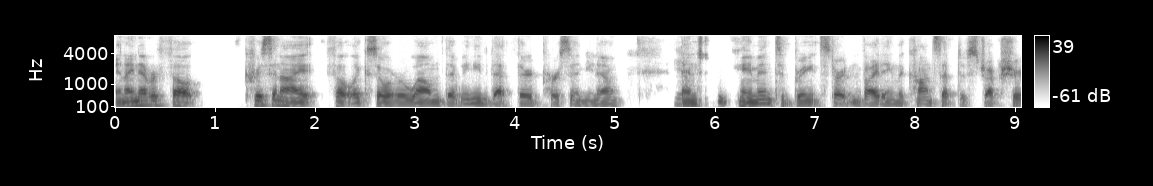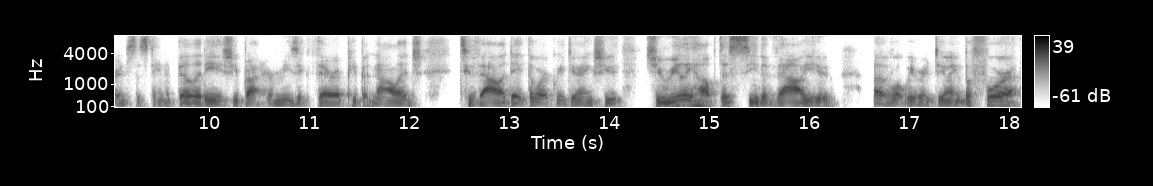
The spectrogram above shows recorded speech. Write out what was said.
And I never felt Chris and I felt like so overwhelmed that we needed that third person, you know. Yeah. And she came in to bring start inviting the concept of structure and sustainability. She brought her music therapy but knowledge to validate the work we're doing. She she really helped us see the value of what we were doing. Before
